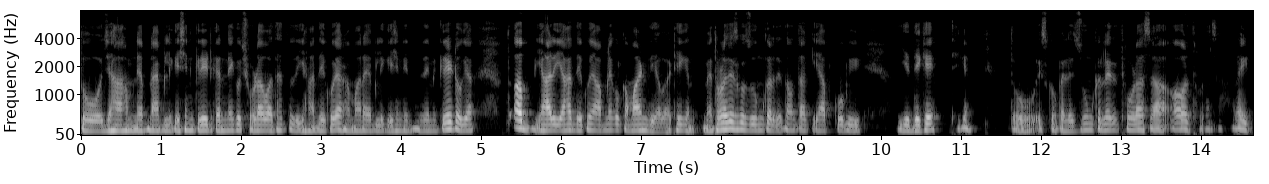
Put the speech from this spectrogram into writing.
तो जहाँ हमने अपना एप्लीकेशन क्रिएट करने को छोड़ा हुआ था तो यहाँ देखो यार हमारा एप्लीकेशन इतनी देर में क्रिएट हो गया। तो अब यार, यहाँ देखो आपने को कमांड दिया हुआ है, ठीक है? मैं थोड़ा सा इसको जूम कर देता हूँ ताकि आपको भी ये देखे, ठीक है? तो इसको पहले जूम कर लेते थोड़ा सा और थोड़ा सा राइट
